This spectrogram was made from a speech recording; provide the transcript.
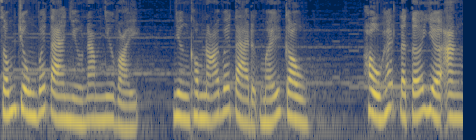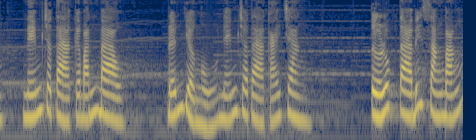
Sống chung với ta nhiều năm như vậy, Nhưng không nói với ta được mấy câu. Hầu hết là tới giờ ăn, Ném cho ta cái bánh bao. Đến giờ ngủ, ném cho ta cái chăn. Từ lúc ta biết săn bắn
